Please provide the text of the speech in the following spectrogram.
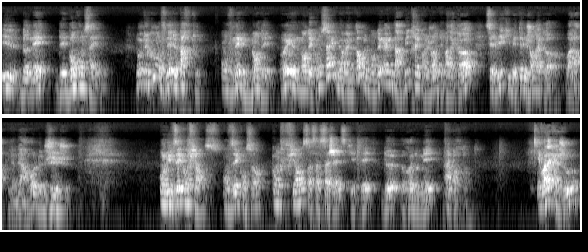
il donnait des bons conseils. Donc du coup, on venait de partout. On venait lui demander. Oui, il demandait conseil, mais en même temps, on lui demandait même d'arbitrer quand les gens n'étaient pas d'accord. C'est lui qui mettait les gens d'accord. Voilà, il avait un rôle de juge. On lui faisait confiance. On faisait confiance à sa sagesse qui était de renommée importante. Et voilà qu'un jour,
